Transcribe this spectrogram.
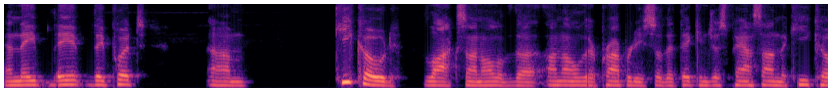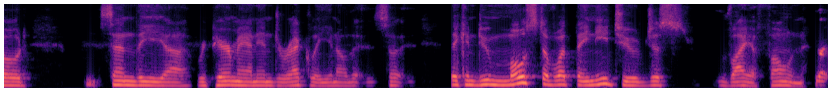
and they they they put um, key code locks on all of the on all of their properties so that they can just pass on the key code send the uh, repairman in directly you know so they can do most of what they need to just via phone. Right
